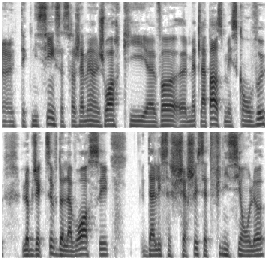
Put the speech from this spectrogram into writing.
un, technicien, ça sera jamais un joueur qui euh, va euh, mettre la passe, mais ce qu'on veut, l'objectif de l'avoir, c'est d'aller chercher cette finition-là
